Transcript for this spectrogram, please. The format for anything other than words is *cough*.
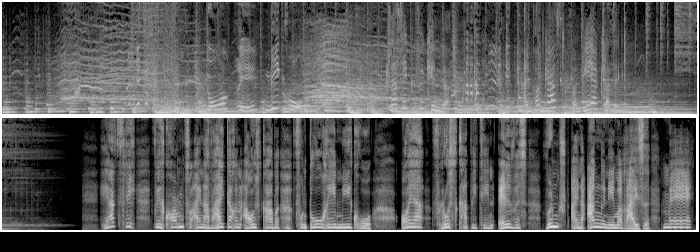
Do, Re, Mikro. Klassiken für Kinder. Ein Podcast von BR Klassik. Herzlich willkommen zu einer weiteren Ausgabe von Do Re Mikro. Euer Flusskapitän Elvis wünscht eine angenehme Reise. Meh.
